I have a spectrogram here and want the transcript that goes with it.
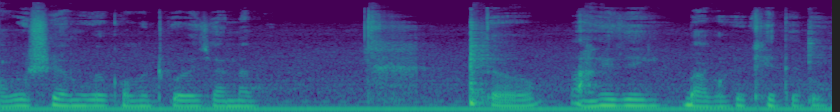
অবশ্যই আমাকে কমেন্ট করে জানাবে। তো আগে যাই বাবাকে খেতে দিই।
